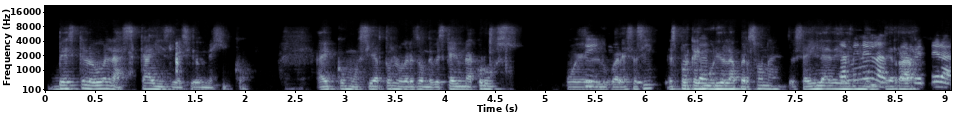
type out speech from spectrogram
ves que luego en las calles de la Ciudad de México hay como ciertos lugares donde ves que hay una cruz, o Sí, el lugar es sí, así, es porque ahí murió la persona, entonces ahí la deben También en enterrar carreteras.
